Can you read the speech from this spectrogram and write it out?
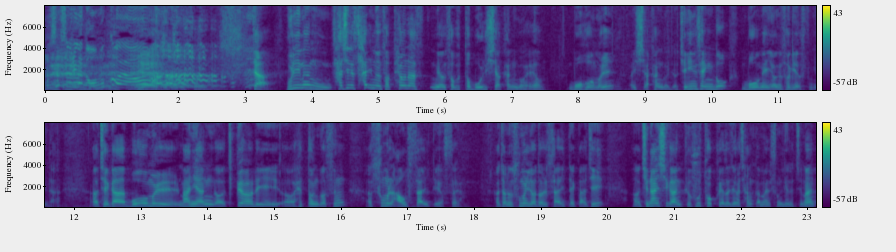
목소리가 너무 커요. 예. 자, 우리는 사실 살면서 태어나면서부터 뭘 시작한 거예요? 모험을 시작한 거죠. 제 인생도 모험의 연속이었습니다. 아, 제가 모험을 많이 한 어, 특별히 어, 했던 것은 29살 때였어요. 아, 저는 28살 때까지 어, 지난 시간 그 후토크에서 제가 잠깐 말씀을 드렸지만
